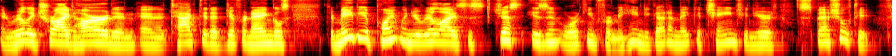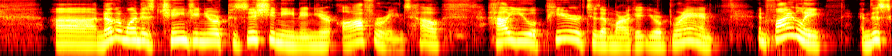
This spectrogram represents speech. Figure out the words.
and really tried hard and, and attacked it at different angles, there may be a point when you realize this just isn't working for me and you got to make a change in your specialty. Uh, another one is changing your positioning and your offerings, how, how you appear to the market, your brand. And finally, and this,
